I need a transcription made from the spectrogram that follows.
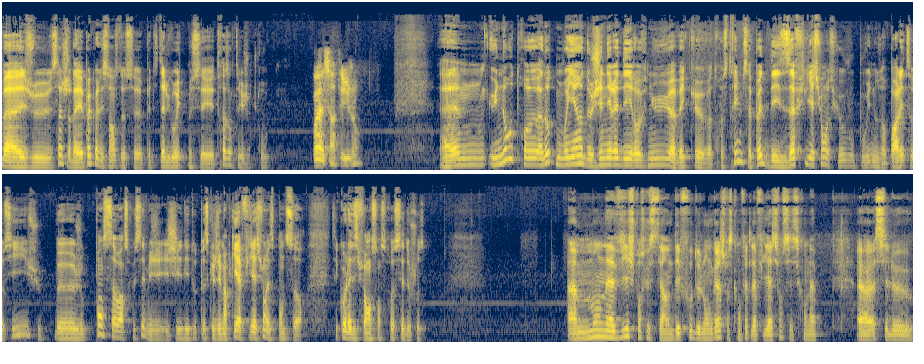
bah, je, ça, j'en avais pas connaissance de ce petit algorithme, c'est très intelligent, je trouve. Ouais, c'est intelligent. Euh, une autre, un autre moyen de générer des revenus avec euh, votre stream, ça peut être des affiliations. Est-ce que vous pouvez nous en parler de ça aussi? Je, euh, je, pense savoir ce que c'est, mais j'ai des doutes parce que j'ai marqué affiliation et sponsor. C'est quoi la différence entre ces deux choses? À mon avis, je pense que c'était un défaut de langage parce qu'en fait, l'affiliation, c'est ce qu'on a. Euh, c'est le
